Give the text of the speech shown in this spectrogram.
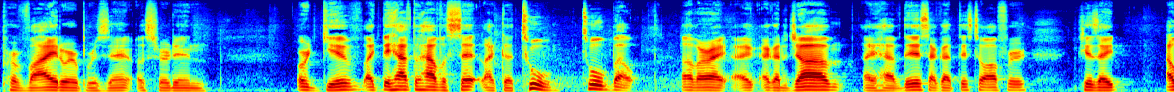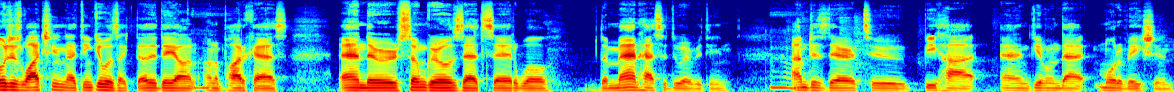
provide or present a certain or give like they have to have a set like a tool tool belt of all right, I, I got a job, I have this, I got this to offer because I I was just watching, I think it was like the other day on on a podcast and there were some girls that said, well, the man has to do everything. I'm just there to be hot and give them that motivation.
